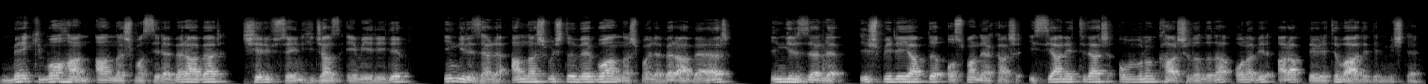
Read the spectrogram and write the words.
McMahon Anlaşması ile beraber Şerif Hüseyin Hicaz emiriydi. İngilizlerle anlaşmıştı ve bu anlaşmayla beraber İngilizlerle işbirliği yaptı. Osmanlı'ya karşı isyan ettiler. Bunun karşılığında da ona bir Arap devleti vaat edilmişti.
